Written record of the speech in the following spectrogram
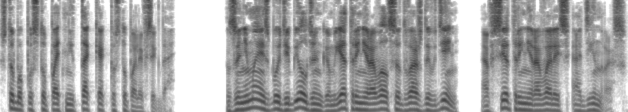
чтобы поступать не так, как поступали всегда. Занимаясь бодибилдингом, я тренировался дважды в день, а все тренировались один раз.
